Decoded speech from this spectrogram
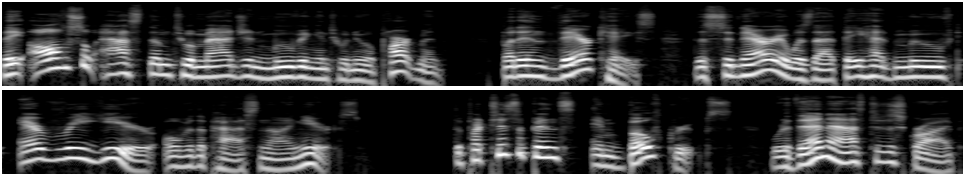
they also asked them to imagine moving into a new apartment, but in their case, the scenario was that they had moved every year over the past nine years. The participants in both groups were then asked to describe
